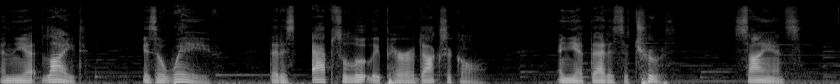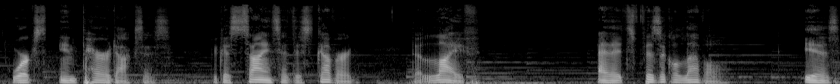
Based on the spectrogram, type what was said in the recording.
and yet light is a wave that is absolutely paradoxical, and yet that is the truth. Science works in paradoxes because science has discovered that life at its physical level is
